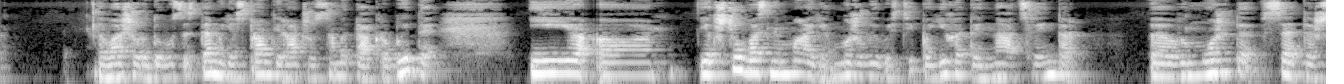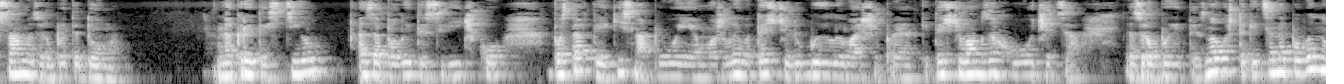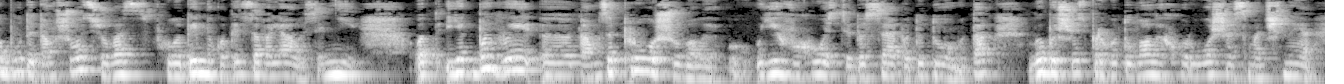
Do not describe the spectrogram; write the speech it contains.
в вашу родову систему. Я справді раджу саме так робити. І е, якщо у вас немає можливості поїхати на цвинтар, е, ви можете все те ж саме зробити вдома. Накрити стіл, запалити свічку, поставте якісь напої, можливо, те, що любили ваші предки, те, що вам захочеться зробити. Знову ж таки, це не повинно бути там щось, що у вас в холодильнику десь завалялося. Ні. От якби ви е, там запрошували їх в гості до себе додому, так ви би щось приготували хороше, смачне.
